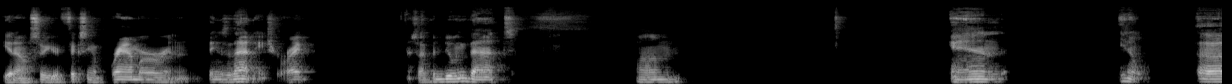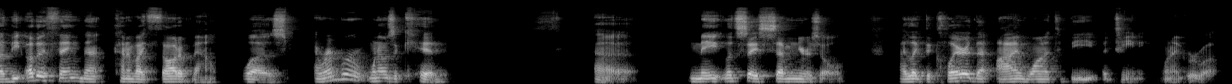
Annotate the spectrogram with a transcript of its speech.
you know, so you're fixing up grammar and things of that nature, right? So I've been doing that. Um, and, you know, uh, the other thing that kind of I thought about was I remember when I was a kid, uh, may, let's say seven years old, I like declared that I wanted to be a genie when I grew up,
